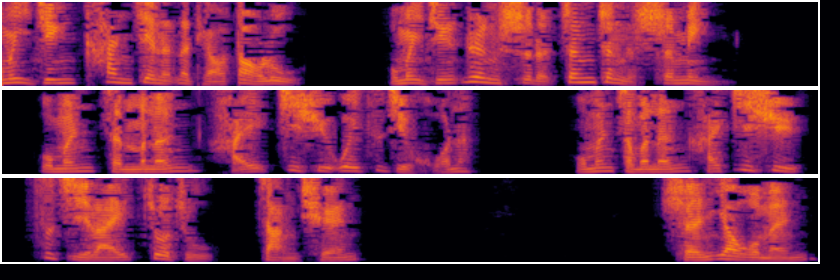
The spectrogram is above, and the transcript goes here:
们已经看见了那条道路，我们已经认识了真正的生命。我们怎么能还继续为自己活呢？我们怎么能还继续自己来做主掌权？神要我们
